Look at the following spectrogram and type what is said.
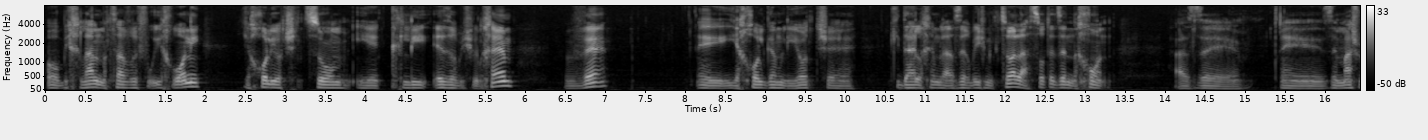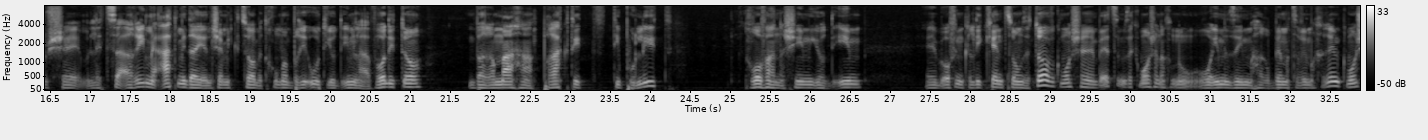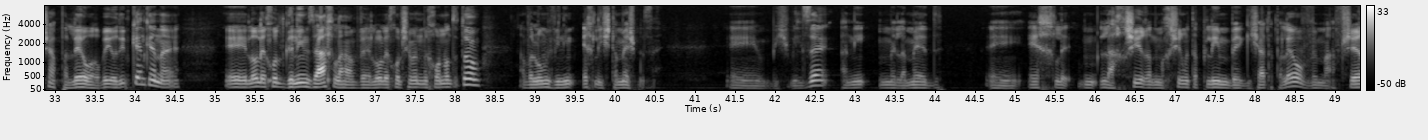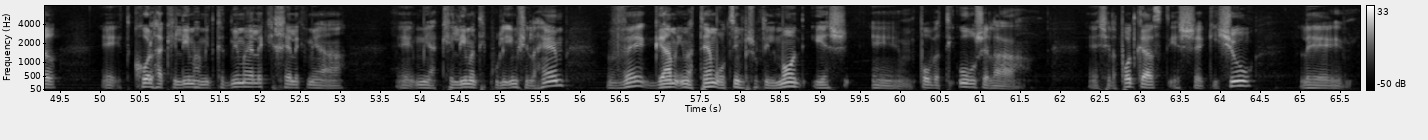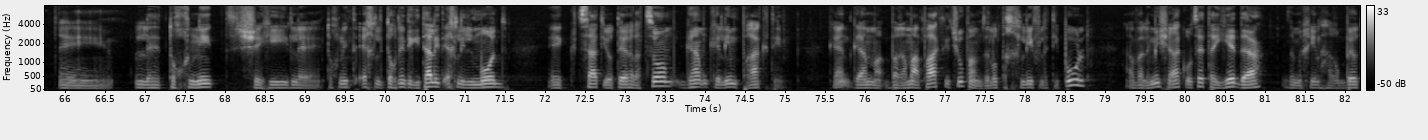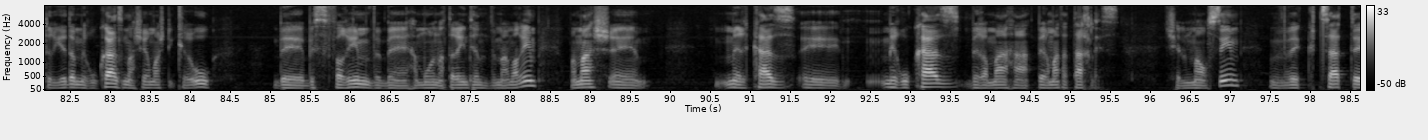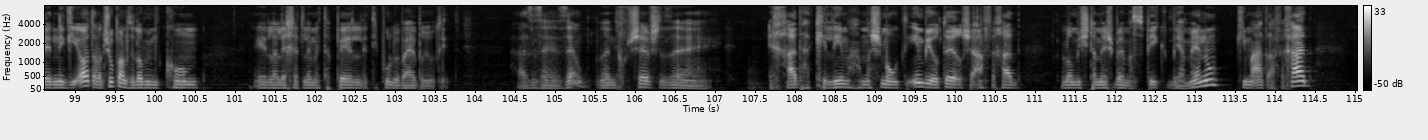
או בכלל מצב רפואי כרוני, יכול להיות שצום יהיה כלי עזר בשבילכם, ויכול גם להיות שכדאי לכם להיעזר באיש מקצוע לעשות את זה נכון. אז אה, אה, זה משהו שלצערי מעט מדי אנשי מקצוע בתחום הבריאות יודעים לעבוד איתו. ברמה הפרקטית-טיפולית, רוב האנשים יודעים אה, באופן כללי כן צום זה טוב, כמו שבעצם זה כמו שאנחנו רואים את זה עם הרבה מצבים אחרים, כמו שהפלאו הרבה יודעים, כן, כן, אה, אה, לא לאכול דגנים זה אחלה, ולא לאכול שמן מכונות זה טוב, אבל לא מבינים איך להשתמש בזה. בשביל זה אני מלמד איך להכשיר, אני מכשיר מטפלים בגישת הפלאו ומאפשר את כל הכלים המתקדמים האלה כחלק מה, מהכלים הטיפוליים שלהם. וגם אם אתם רוצים פשוט ללמוד, יש אה, פה בתיאור של, ה, אה, של הפודקאסט, יש אה, קישור ל, לתוכנית שהיא, לתוכנית, איך, לתוכנית דיגיטלית, איך ללמוד קצת יותר על הצום, גם כלים פרקטיים, כן? גם ברמה הפרקטית, שוב פעם, זה לא תחליף לטיפול, אבל למי שרק רוצה את הידע, זה מכיל הרבה יותר ידע מרוכז מאשר מה שתקראו. בספרים ובהמון אתרי אינטרנט ומאמרים, ממש אה, מרכז, אה, מרוכז ברמה, ברמת התכלס של מה עושים, וקצת אה, נגיעות, אבל שוב פעם, זה לא במקום ללכת למטפל לטיפול בבעיה בריאותית. אז זהו, אני חושב שזה אחד הכלים המשמעותיים ביותר שאף אחד לא משתמש בהם מספיק בימינו, כמעט אף אחד.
